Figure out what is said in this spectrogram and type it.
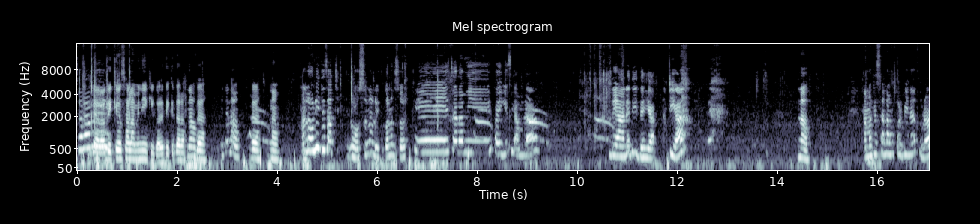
সালামি। দাঁড়া দেখি ও সালামি নিয়ে কি করে দেখি দাঁড়া। দাঁড়া এটা নাও। দাঁড়া নাও। আল্লাহ নিতে যাচ্ছে। লসুন না লইতে কোন সর। এ সালামি পাই গেছি আমরা। দে আরে দি দেয়া টিয়া। নাও। আমাকে সালাম করবি না তোরা?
